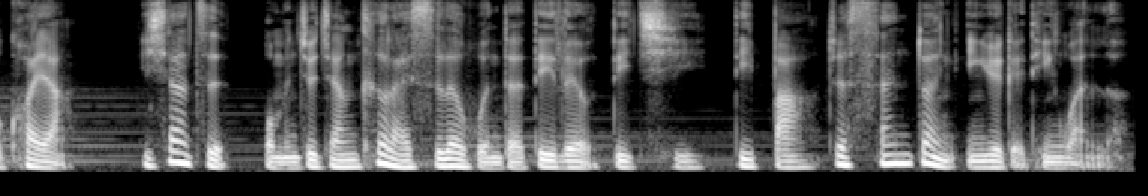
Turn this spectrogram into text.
好快呀！一下子我们就将克莱斯勒魂的第六、第七、第八这三段音乐给听完了。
